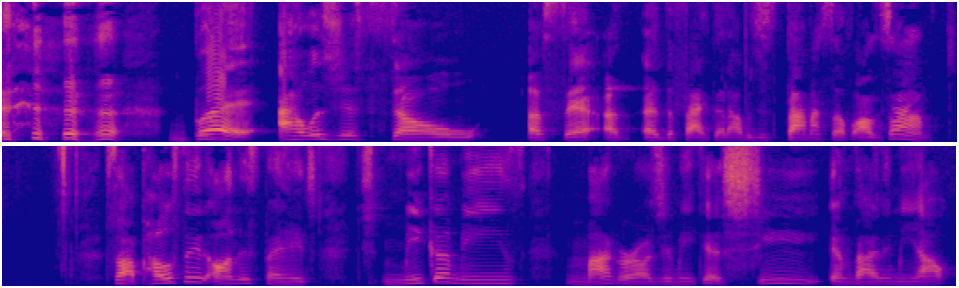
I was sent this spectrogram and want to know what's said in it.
but I was just so upset at, the fact that I was just by myself all the time. So I posted on this page, Mika means my girl Jamaica, she invited me out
